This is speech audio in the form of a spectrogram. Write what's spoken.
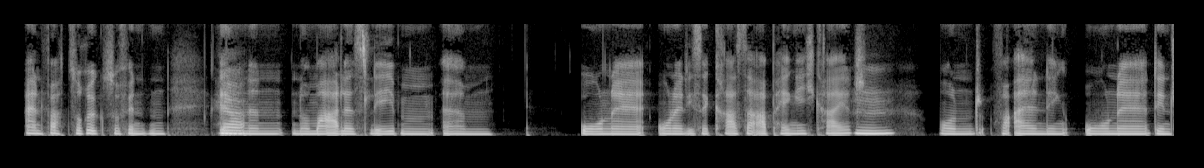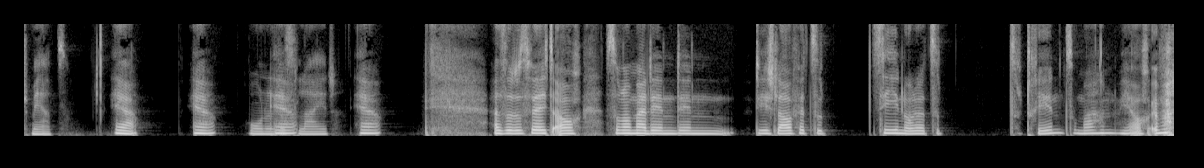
einfach zurückzufinden in Ja. ein normales Leben ähm, ohne, ohne diese krasse Abhängigkeit Mhm. und vor allen Dingen ohne den Schmerz, Ja, ja, ohne Ja. das Leid. ja. Also das vielleicht auch so nochmal den, den, die Schlaufe zu ziehen oder zu, zu drehen, zu machen, wie auch immer.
